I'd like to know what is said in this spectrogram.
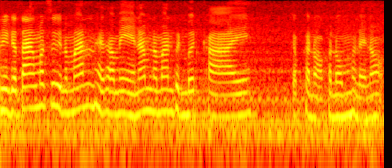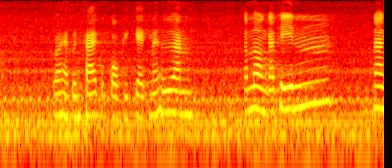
วันนี้ก็ตั้งมาซื้อน้ำมันให้ทำแม่น้ำน้ำมันเพิ่นเบิดขาย กับขนมขนมอะไรเนาะว่าให้เพิ่นขายกอกๆแกกๆนะเฮือนกับน้องกระทินนาง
